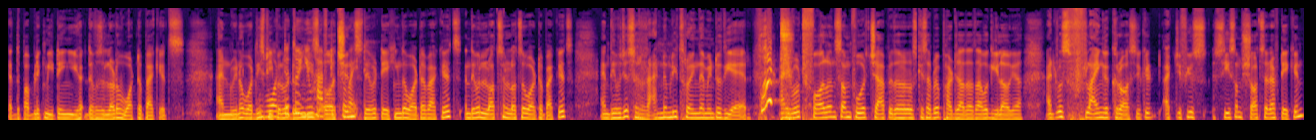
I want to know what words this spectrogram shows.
at the public meeting, you, there was a lot of water packets. And you know what these people Water were to doing? you These have to urchins, provide. they were taking the water packets, and there were lots and lots of water packets, and they were just randomly throwing them into the air. What? And it would fall on some poor chap इधर उसके सर पे फट जाता था वो गीला हो गया and it was flying across you could actually if you s- see some shots that I've taken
